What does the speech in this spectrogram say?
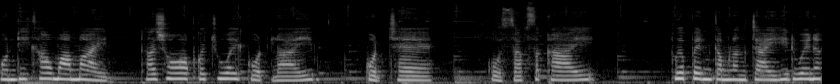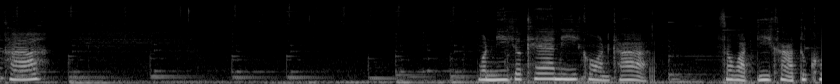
คนที่เข้ามาใหม่ ถ้าชอบก็ช่วยกดไลค์ กดแชร์ กด Subscribe เพื่อเป็นกำลังใจให้ด้วยนะคะ วันนี้ก็แค่นี้ก่อนค่ะ สวัสดีค่ะทุกค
